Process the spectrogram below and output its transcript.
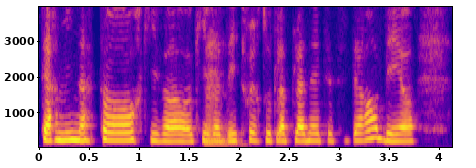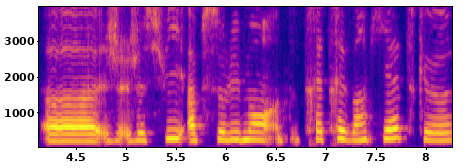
Terminator qui va qui va hmm. détruire toute la planète, etc. Mais euh, euh, je, suis absolument très très inquiète que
